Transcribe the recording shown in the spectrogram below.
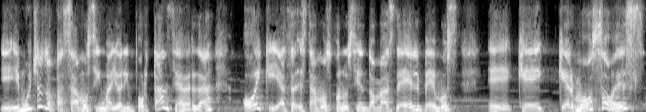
Y, muchos lo pasamos sin mayor importancia, ¿verdad? Hoy que ya estamos conociendo más de él, vemos eh, qué hermoso es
